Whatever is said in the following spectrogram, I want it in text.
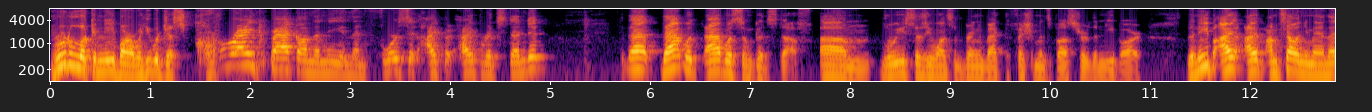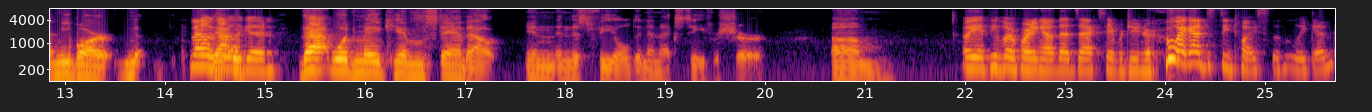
brutal looking knee bar where he would just crank back on the knee and then force it hyper hyper extend it. That that was that was some good stuff. Um, Luis says he wants to bring back the Fisherman's Buster, the knee bar. The knee, I, I I'm telling you, man, that knee bar That was That really would- good. that would make him stand out in in this field in NXT for sure. Um, Oh yeah, people are pointing out that Zack Sabre Jr., who I got to see twice this weekend,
